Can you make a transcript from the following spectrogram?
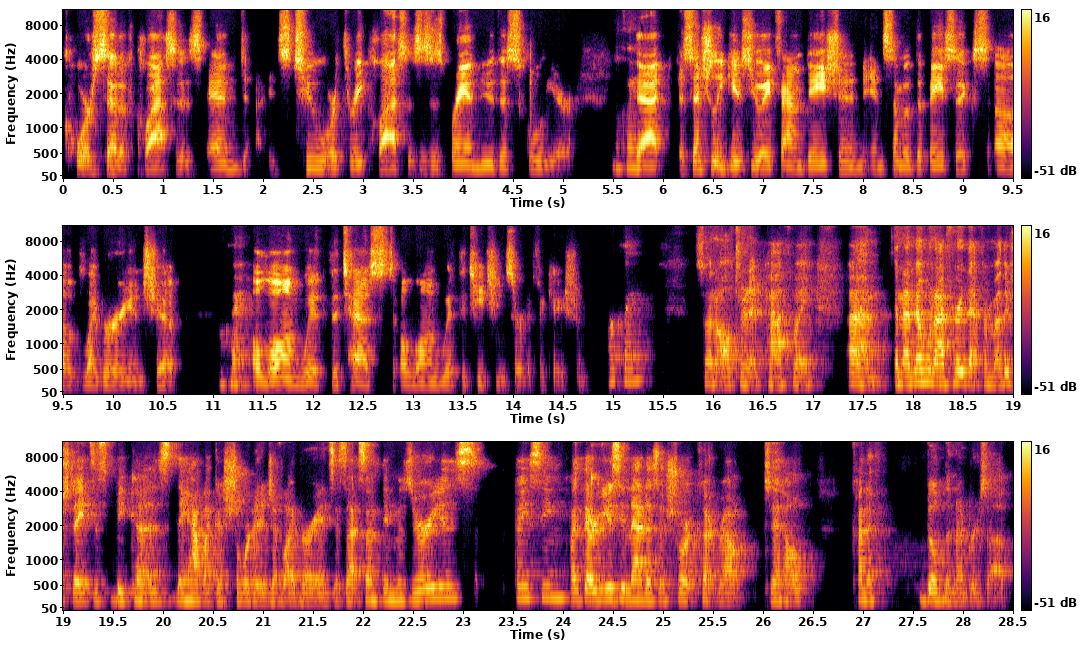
core set of classes, and it's two or three classes. This is brand new this school year. Okay. That essentially gives you a foundation in some of the basics of librarianship, okay. along with the test, along with the teaching certification. Okay. So an alternate pathway. Um, and I know when I've heard that from other states, it's because they have like a shortage of librarians. Is that something Missouri is facing? Like they're using that as a shortcut route to help kind of build the numbers up.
